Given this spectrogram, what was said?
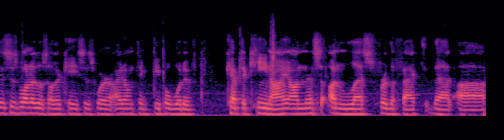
this is one of those other cases where I don't think people would have kept a keen eye on this unless for the fact that uh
